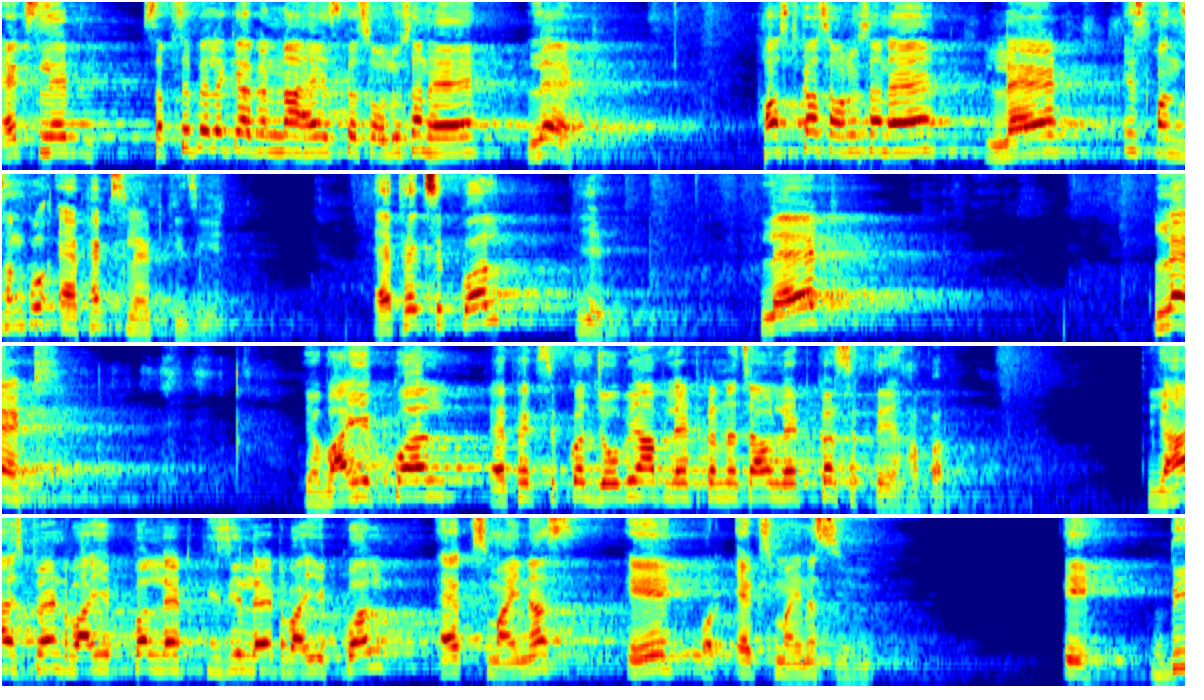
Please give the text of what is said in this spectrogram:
एक्स लेट सबसे पहले क्या करना है, इसका सॉल्यूशन है लेट फ़र्स्ट का सॉल्यूशन है लेट इस फ़ंक्शन को एफ़ एक्स लेट कीजिए। एफ़ एक्स इक्वल ये। लेट लेट या y equal f x equal जो भी आप लेट करना चाहो लेट कर सकते हैं यहाँ पर। तो यहाँ स्टूडेंट वाई इक्वल लेट कीजिए let y equal x minus a और एक्स माइनस ए बी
